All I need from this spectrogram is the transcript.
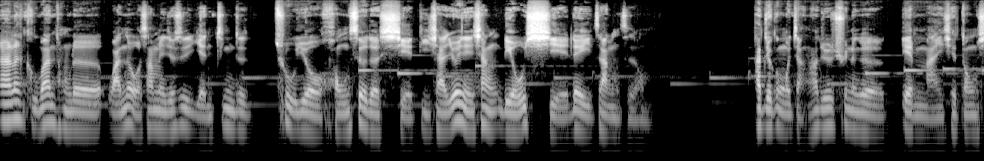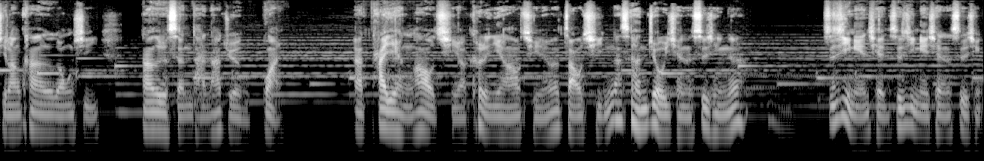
那那古曼童的玩偶上面就是眼睛的处有红色的血滴下，有点像流血泪这样子哦。他就跟我讲，他就去那个店买一些东西，然后看到这个东西，看到这个神坛，他觉得很怪。那他也很好奇啊，客人也很好奇。然后早期那是很久以前的事情呢，十几年前，十几年前的事情。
